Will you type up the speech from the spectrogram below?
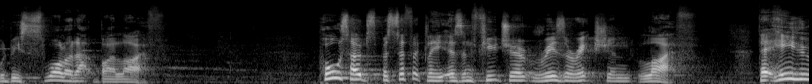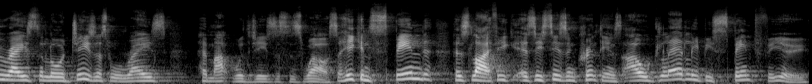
would be swallowed up by life. Paul's hope specifically is in future resurrection life. That he who raised the Lord Jesus will raise him up with Jesus as well. So he can spend his life, he, as he says in Corinthians, I will gladly be spent for you.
